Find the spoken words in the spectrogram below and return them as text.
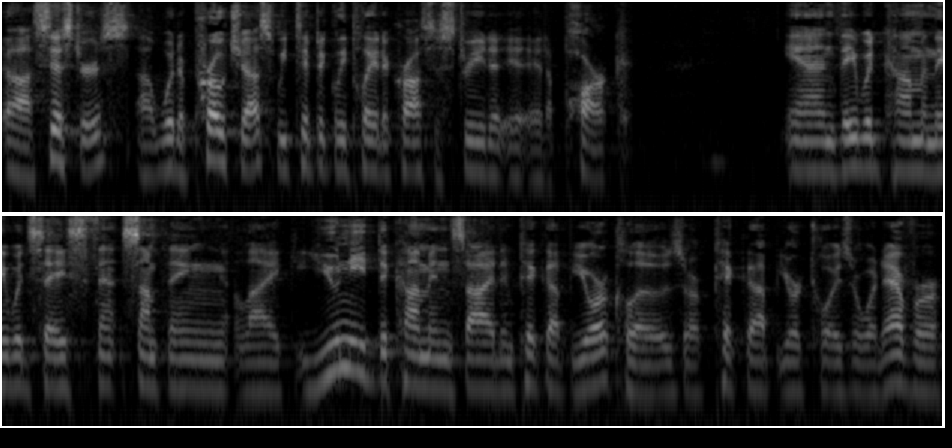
uh, sisters uh, would approach us. We typically played across the street at, at, a park. And they would come and they would say something like, You need to come inside and pick up your clothes or pick up your toys or whatever,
